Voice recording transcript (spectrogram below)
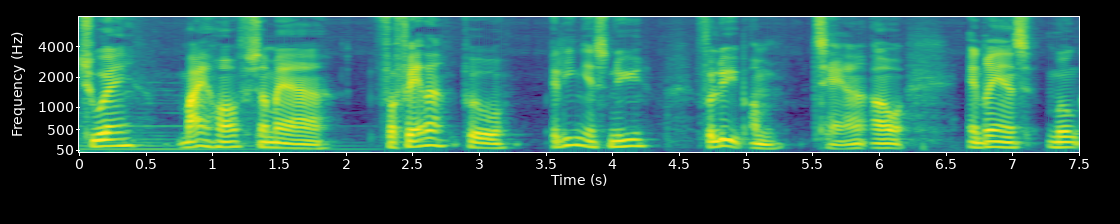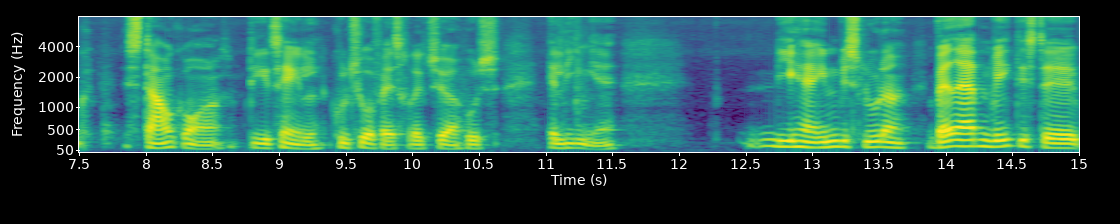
Ture Meyhoff, som er forfatter på Alinias nye forløb om terror, og Andreas Munk Stavgaard, digital kulturfagsredaktør hos Alinia. Lige her inden vi slutter, hvad er den vigtigste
